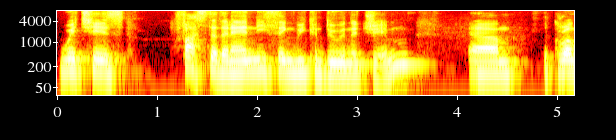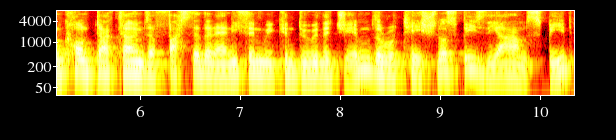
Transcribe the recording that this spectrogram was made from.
which is faster than anything we can do in the gym. Um, the ground contact times are faster than anything we can do in the gym, the rotational speeds, the arm speed.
